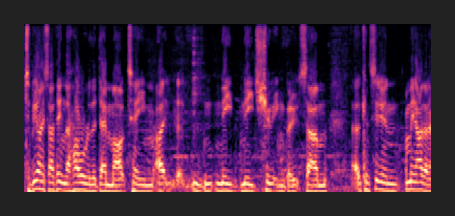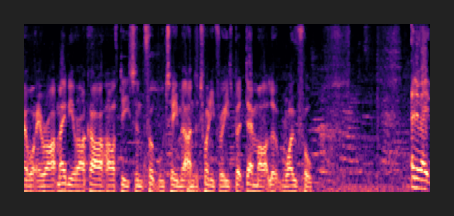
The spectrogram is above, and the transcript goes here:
to be honest, I think the whole of the Denmark team uh, need need shooting boots. Um, uh, considering, I mean, I don't know what Iraq. Maybe Iraq are a half decent football team at under 23s, but Denmark look woeful. Anyway,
